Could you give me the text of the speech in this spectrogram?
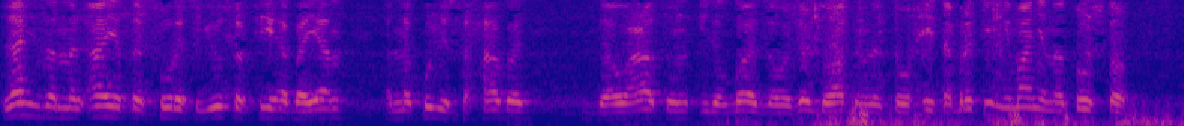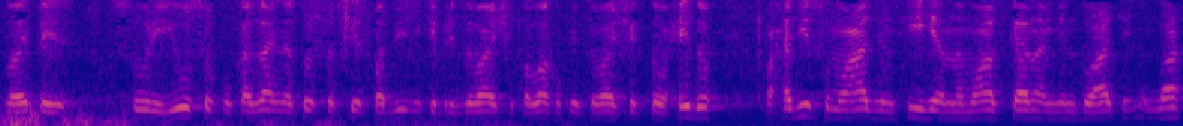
لاحظ أن الآية سورة يوسف فيها بيان أن كل صحابة دعوات إلى الله عز وجل دعوات إلى التوحيد. Обратите внимание на то, что в этой суре Юсуф указание на то, что все сподвижники, призывающие к Аллаху, призывающие к Таухиду, по хадису Муазин фиги, на Муаз кана мин дуати Аллах,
